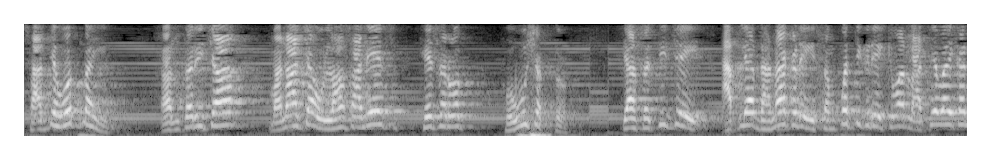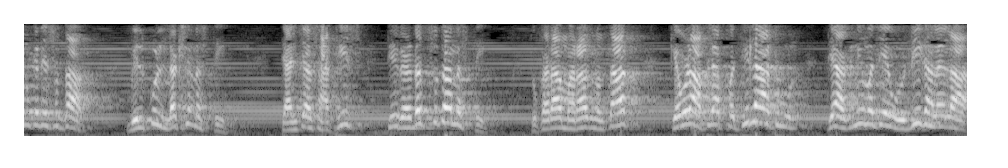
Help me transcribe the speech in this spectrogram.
साध्य होत नाही. अंतरीच्या मनाच्या उल्हासानेच हे सर्व होऊ शकतं. त्या सतीचे आपल्या धनाकडे संपत्तीकडे किंवा नातेवाईकांकडे सुद्धा बिलकुल लक्ष नसते. त्यांच्यासाठीच ती रडत सुद्धा नसते. तुकाराम महाराज म्हणतात केवळ आपल्या पतीला आठवून त्या अग्नीमध्ये उडी घालायला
